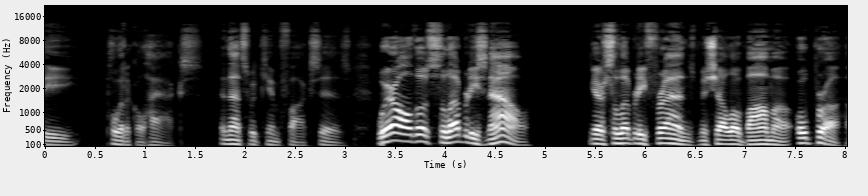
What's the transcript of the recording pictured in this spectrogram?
the political hacks. And that's what Kim Foxx is. Where are all those celebrities now? Their celebrity friends, Michelle Obama, Oprah,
